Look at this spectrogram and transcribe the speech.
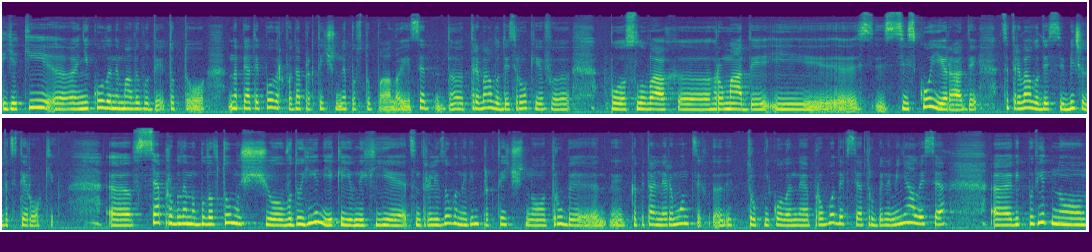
які е, ніколи не мали води. Тобто на п'ятий поверх вода практично не поступала. І це е, тривало десь років, е, по словах громади і сільської ради, це тривало десь більше 20 років. Е, Вся проблема була в тому, що водогін, який в них є централізований, він практично труби, е, капітальний ремонт цих е, труб ніколи не проводився, труби не мінялися. Відповідно,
